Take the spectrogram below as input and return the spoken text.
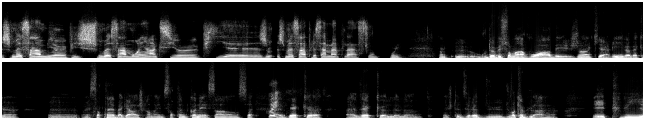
je me sens mieux, puis je me sens moins anxieux, puis euh, je, me sens plus à ma place. Oui. Donc, euh, vous devez sûrement avoir des gens qui arrivent avec un, un, certain bagage quand même, une certaine connaissance avec, avec le, je te dirais, du, vocabulaire. Et puis,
